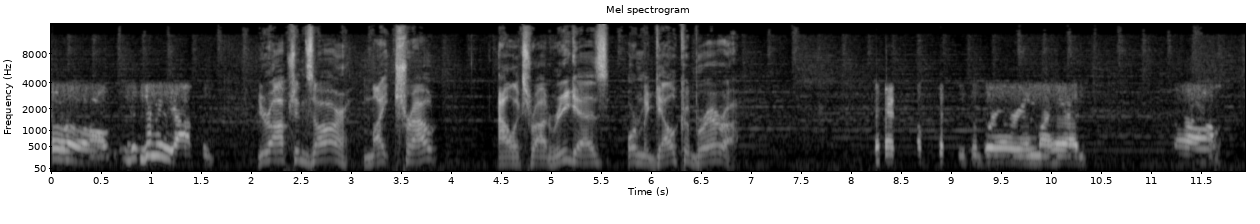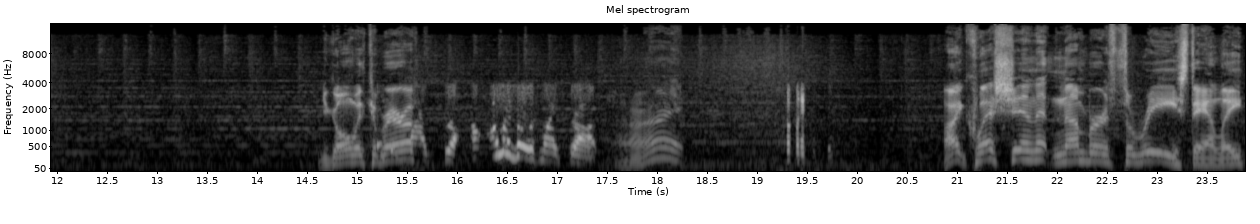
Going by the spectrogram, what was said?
oh, give me the option. Your options are Mike Trout, Alex Rodriguez, or Miguel Cabrera. I'm thinking Cabrera in my head. Uh, You going with Cabrera? I'm going to go with Mike Trout. All right. All right, question number three, Stanley.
